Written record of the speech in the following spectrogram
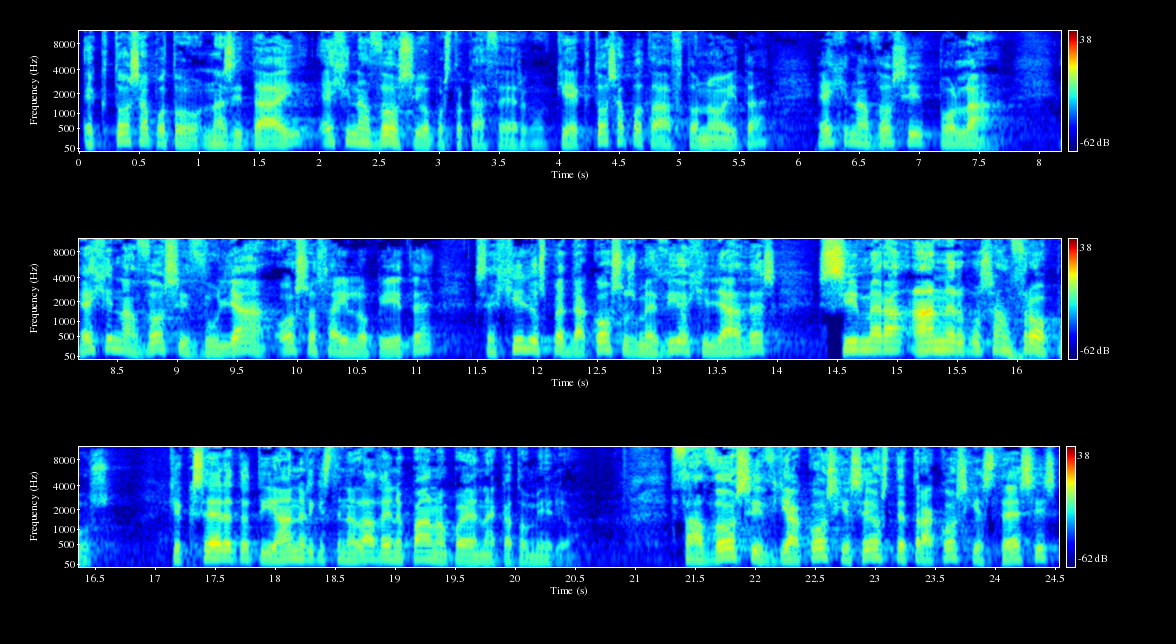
εκτός από το να ζητάει, έχει να δώσει όπως το κάθε έργο. Και εκτός από τα αυτονόητα, έχει να δώσει πολλά. Έχει να δώσει δουλειά όσο θα υλοποιείται σε 1.500 με 2.000 σήμερα άνεργους ανθρώπους. Και ξέρετε ότι οι άνεργοι στην Ελλάδα είναι πάνω από ένα εκατομμύριο. Θα δώσει 200 έως 400 θέσεις,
